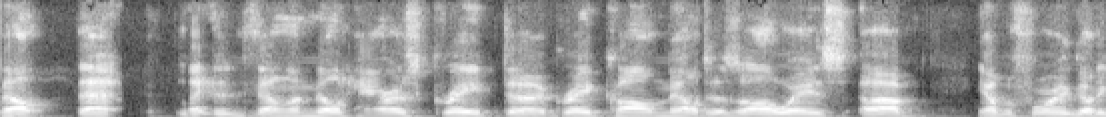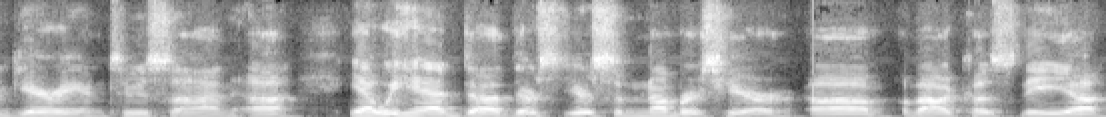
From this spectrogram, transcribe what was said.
Well, that, ladies and gentlemen, Milt Harris, great, uh, great call, Milt, as always. Uh, you know, before we go to Gary in Tucson, uh, yeah, we had uh, there's here's some numbers here uh, about because the uh,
